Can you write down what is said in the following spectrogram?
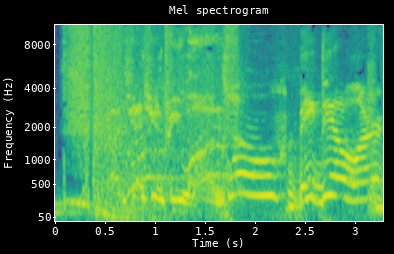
Attention P1s. Whoa, big deal alert.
